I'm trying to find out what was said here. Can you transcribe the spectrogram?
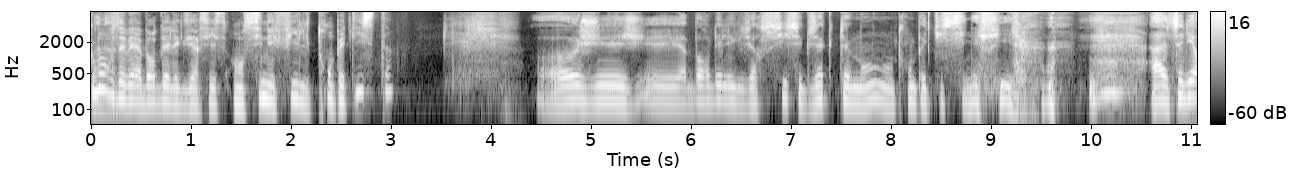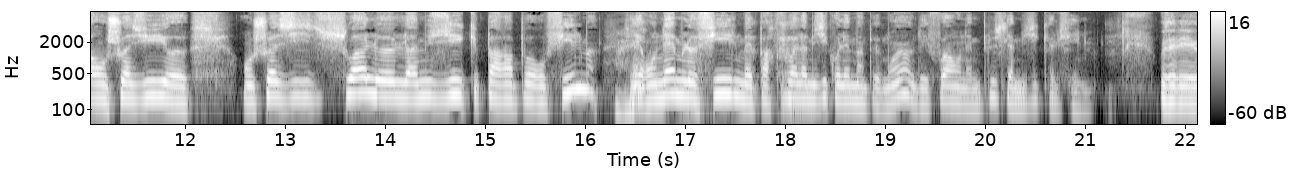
Comment vous avez abordé l'exercice En cinéphile trompettiste? Oh, j'ai abordé l'exercice exactement en trompettiste cinéphile. Ah, C'est-à-dire, on choisit, euh, on choisit soit le- la musique par rapport au film. C'est-à-dire, on aime le film, mais parfois la musique on l'aime un peu moins. ou Des fois, on aime plus la musique que le film. Vous avez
